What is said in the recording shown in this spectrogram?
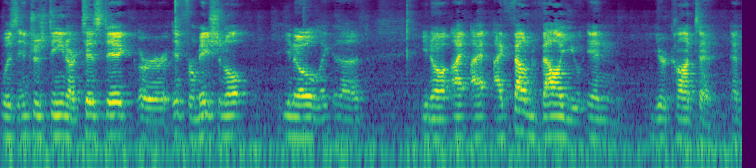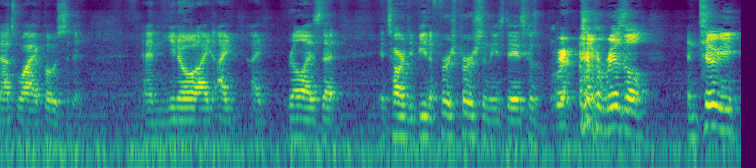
was interesting, artistic, or informational. You know, like uh, you know, I, I I found value in your content, and that's why I posted it. And you know, I I, I realized that it's hard to be the first person these days because Rizzle and Timmy.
